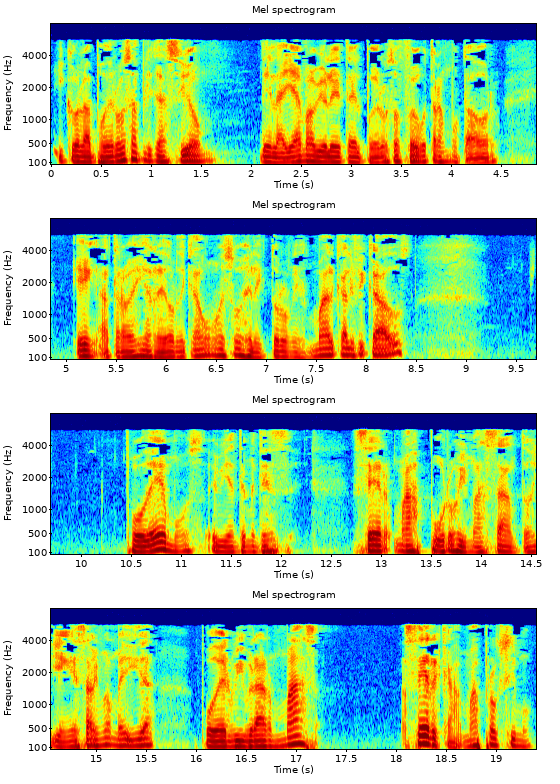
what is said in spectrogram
Y con la poderosa aplicación de la llama violeta del poderoso fuego transmutador en a través y alrededor de cada uno de esos electrones mal calificados, podemos evidentemente ser más puros y más santos y en esa misma medida poder vibrar más cerca, más próximo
